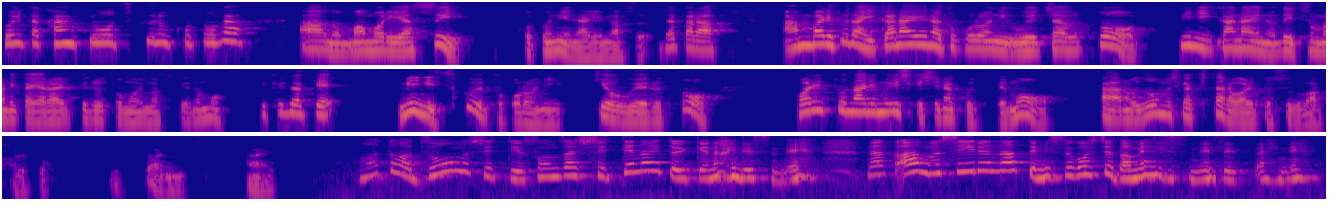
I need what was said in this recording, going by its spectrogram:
こういった環境を作ることが、あの、守りやすいことになります。だから、あんまり普段行かないようなところに植えちゃうと、見に行かないので、いつの間にかやられてると思いますけども、できるだけ目につくところに木を植えると、割と何も意識しなくっても、あの、ゾウムシが来たら割とすぐわかるということあります。はい。あとはゾウムシっていう存在知ってないといけないですね。なんか、あ、虫いるなって見過ごしちゃダメですね、絶対ね。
